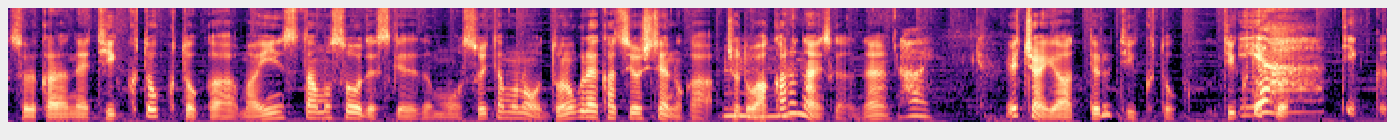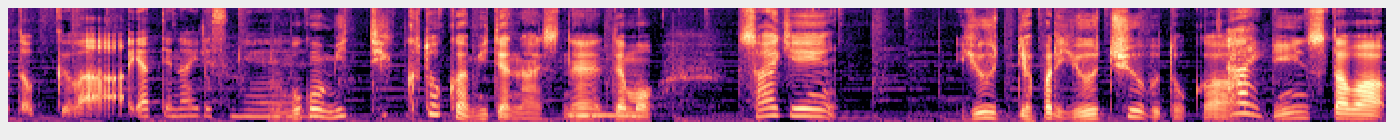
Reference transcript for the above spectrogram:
それからね TikTok とかまあインスタもそうですけれどもそういったものをどのぐらい活用してるのかちょっとわからないですけどね。はい。えっちゃんやってる？TikTok。TikTok いやー TikTok はやってないですね。うん僕もみ TikTok は見てないですね、うん。でも最近やっぱり YouTube とか、はい。インスタは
